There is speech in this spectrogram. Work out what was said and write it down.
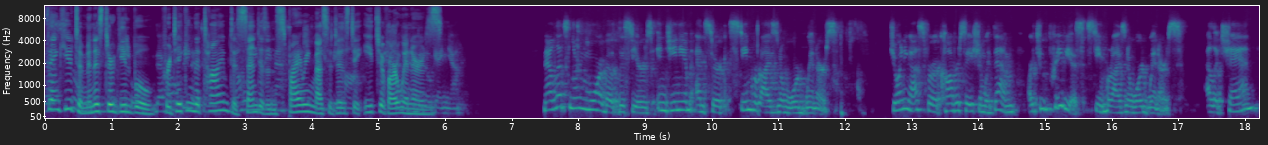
Thank you to Minister Guilbeault for taking the time to send his inspiring messages to each of our winners. Now let's learn more about this year's Ingenium and NSERC STEAM Horizon Award winners. Joining us for a conversation with them are two previous STEAM Horizon Award winners, Ella Chan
